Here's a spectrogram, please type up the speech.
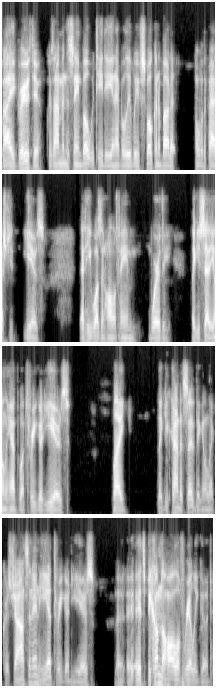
I agree with you because I'm in the same boat with TD, and I believe we've spoken about it over the past years that he wasn't Hall of Fame worthy. Like you said, he only had what three good years. Like, like you kind of said, they're gonna let Chris Johnson in. He had three good years. Uh, It's become the Hall of really good,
